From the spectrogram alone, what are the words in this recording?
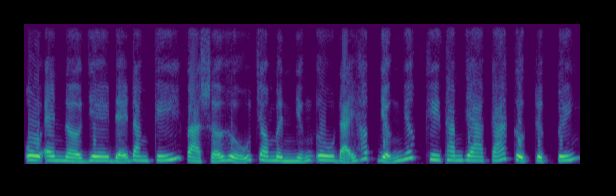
fung để đăng ký và sở hữu cho mình những ưu đãi hấp dẫn nhất khi tham gia cá cược trực tuyến.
